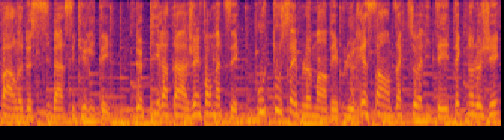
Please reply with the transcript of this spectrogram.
parle de cybersécurité, de piratage informatique ou tout simplement des plus récentes actualités technologiques,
